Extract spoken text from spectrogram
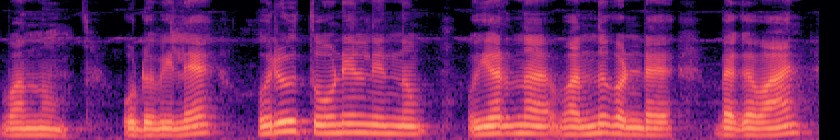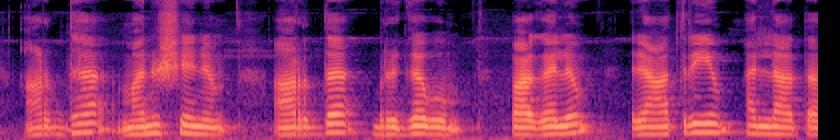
വന്നു. ഒടുവിൽ ഒരു തൂണിൽ നിന്നും ഉയർന്ന് വന്നുകൊണ്ട് ഭഗവാൻ അർദ്ധ മനുഷ്യനും അർദ്ധ മൃഗവും പകലും രാത്രിയും അല്ലാത്ത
